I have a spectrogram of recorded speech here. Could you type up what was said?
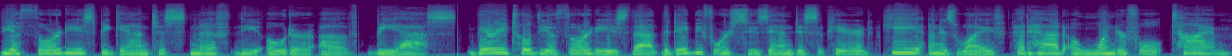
the authorities began to sniff the odor of BS. Barry told the authorities that the day before Suzanne disappeared, he and his wife had had a wonderful time.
